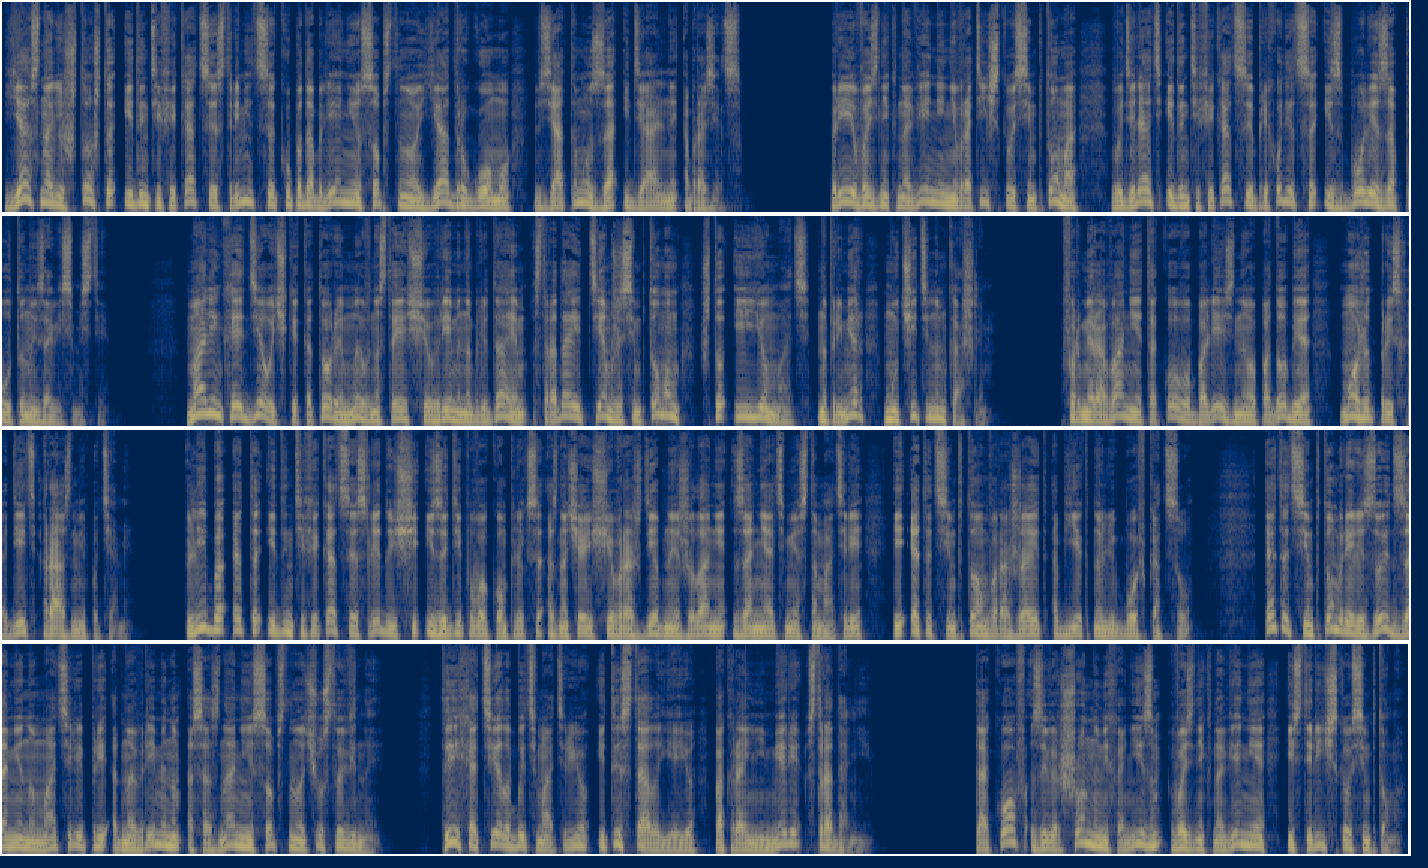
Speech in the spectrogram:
Ясно лишь то, что идентификация стремится к уподоблению собственного «я» другому, взятому за идеальный образец. При возникновении невротического симптома выделять идентификацию приходится из более запутанной зависимости. Маленькая девочка, которую мы в настоящее время наблюдаем, страдает тем же симптомом, что и ее мать, например, мучительным кашлем. Формирование такого болезненного подобия может происходить разными путями. Либо это идентификация, следующая из эдипового комплекса, означающая враждебное желание занять место матери, и этот симптом выражает объектную любовь к отцу. Этот симптом реализует замену матери при одновременном осознании собственного чувства вины. Ты хотела быть матерью, и ты стала ею, по крайней мере, в страдании. Таков завершенный механизм возникновения истерического симптома.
